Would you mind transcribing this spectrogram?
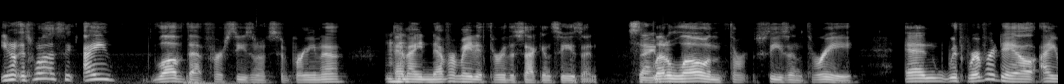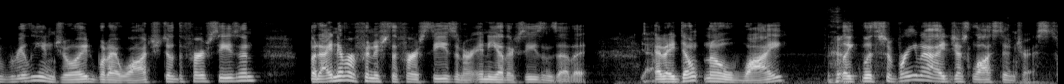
you know, it's one of those things. I love that first season of Sabrina, Mhm. and I never made it through the second season, Same. let alone th- season three. And with Riverdale, I really enjoyed what I watched of the first season, but I never finished the first season or any other seasons of it. Yeah. And I don't know why. like with Sabrina, I just lost interest.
